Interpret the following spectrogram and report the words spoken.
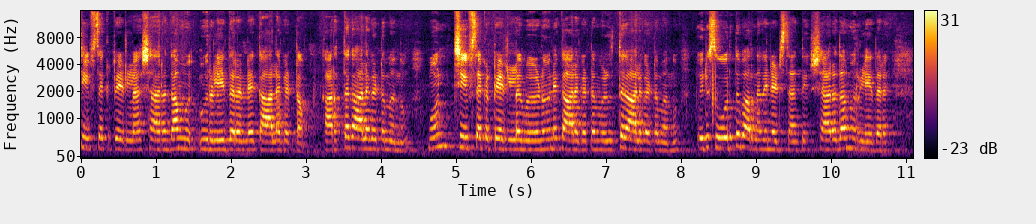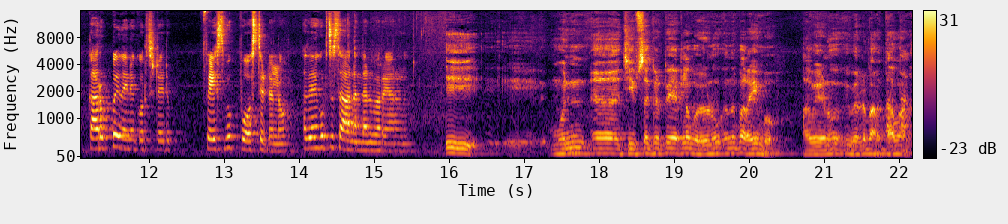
ചീഫ് സെക്രട്ടറി ആയിട്ടുള്ള ശാരദ മുരളീധരന്റെ കാലഘട്ടം. കറുത്ത കാലഘട്ടമെന്നും മുൻ ചീഫ് സെക്രട്ടറി ആയിട്ടുള്ള വേണുവിന്റെ കാലഘട്ടം വെളുത്ത കാലഘട്ടമെന്നും ഒരു സുഹൃത്ത് പറഞ്ഞതിന്റെ അടിസ്ഥാനത്തിൽ ശാരദ മുരളീധരൻ കറുപ്പ് ഇതിനെ കുറിച്ചിട്ട് ഒരു ഫേസ്ബുക്ക് പോസ്റ്റ് ഇട്ടല്ലോ. അതിനെക്കുറിച്ച് സാറിന് എന്താണ് പറയാനുള്ളത്? ഈ മുൻ ചീഫ് സെക്രട്ടറി ആയിട്ടുള്ള വേണു എന്ന് പറയുമ്പോൾ ആ വേണു ഇവരുടെ ഭർത്താവാണ്.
